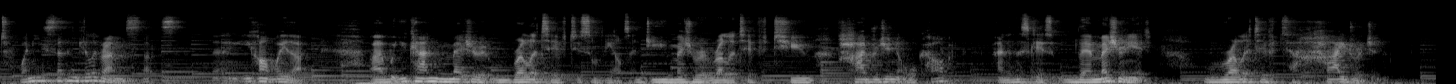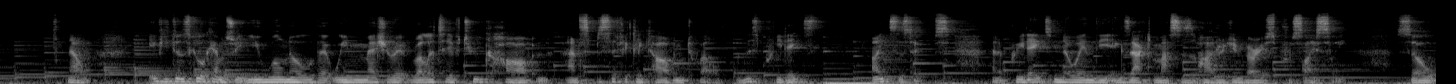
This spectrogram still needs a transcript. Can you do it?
27 kilograms. That's uh, you can't weigh that. Uh, but you can measure it relative to something else. And do you measure it relative to hydrogen or carbon? And in this case, they're measuring it relative to hydrogen. Now, if you've done school chemistry, you will know that we measure it relative to carbon, and specifically carbon 12. But this predates isotopes, and it predates knowing the exact masses of hydrogen very precisely. So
